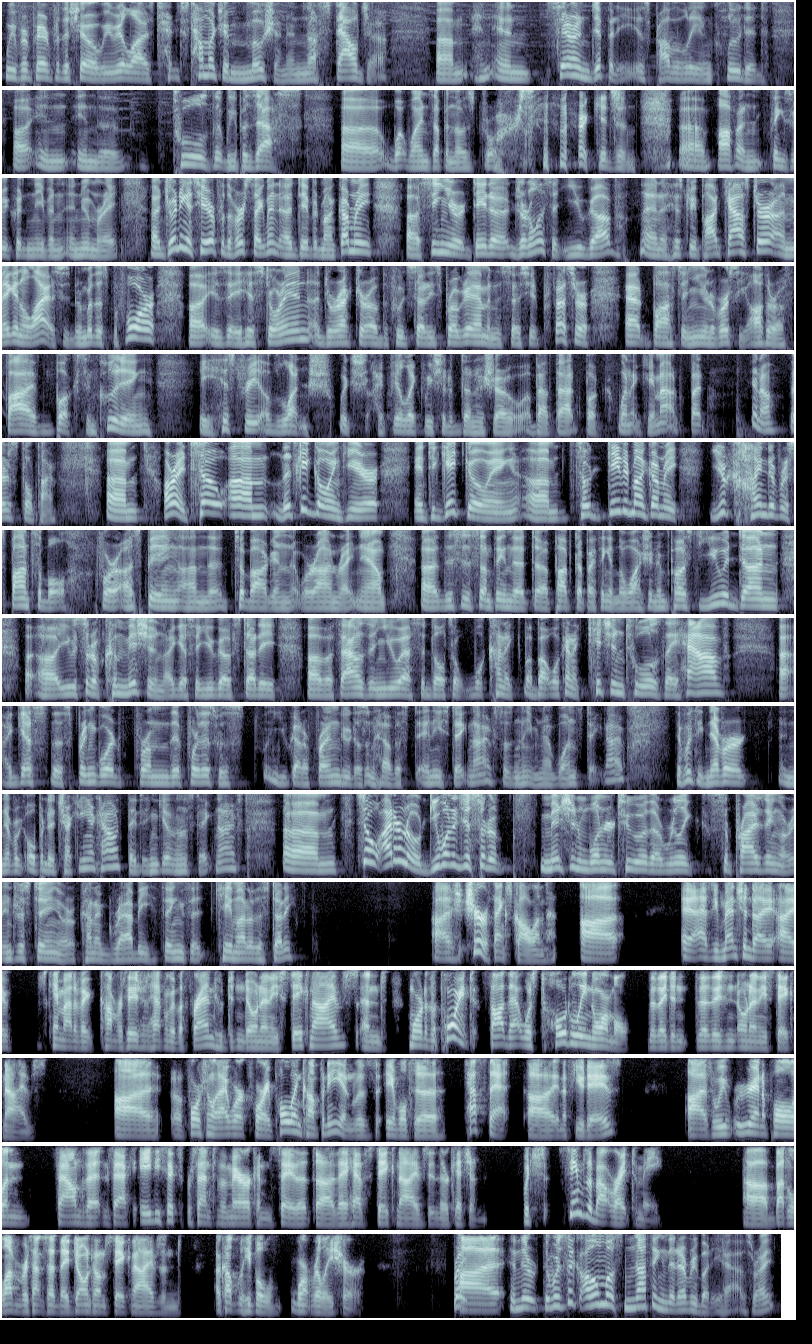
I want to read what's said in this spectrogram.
we prepared for the show, we realized just how much emotion and nostalgia um, and, and, serendipity is probably included uh, in, in the tools that we possess uh, what winds up in those drawers in our kitchen. Uh, often things we couldn't even enumerate. Uh, joining us here for the first segment, uh, David Montgomery, senior data journalist at YouGov and a history podcaster. Uh, Megan Elias, who's been with us before, uh, is a historian, a director of the Food Studies program, and associate professor at Boston University, author of five books, including a History of Lunch, which I feel like we should have done a show about that book when it came out, but you know, there's still time. Um, all right, so um, let's get going here. And to get going, um, so David Montgomery, you're kind of responsible for us being on the toboggan that we're on right now. Uh, this is something that uh, popped up, I think, in the Washington Post. You had done, uh, you sort of commissioned, I guess, a YouGov study of a thousand U.S. adults what kind of about what kind of kitchen tools they have. I guess the springboard from the, for this was you got a friend who doesn't have a, any steak knives, doesn't even have one steak knife. Was he never never opened a checking account? They didn't give him steak knives. Um, so I don't know. Do you want to just sort of mention one or two of the really surprising or interesting or kind of grabby things that came out of the study? Uh, sure. Thanks, Colin. Uh, as you mentioned, I, I came out of a conversation having with a friend who didn't own any steak knives, and more to the point, thought that was totally normal that they didn't that they didn't own any steak knives. Uh, fortunately, I work for a polling company and was able to test that uh, in a few days. Uh, so we, we, ran a poll and found that, in fact, 86% of Americans say that uh, they have steak knives in their kitchen, which seems about right to me. Uh, about 11% said they don't own steak knives, and a couple of people weren't really sure. Right. Uh, and there, there was like almost nothing that everybody has, right?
